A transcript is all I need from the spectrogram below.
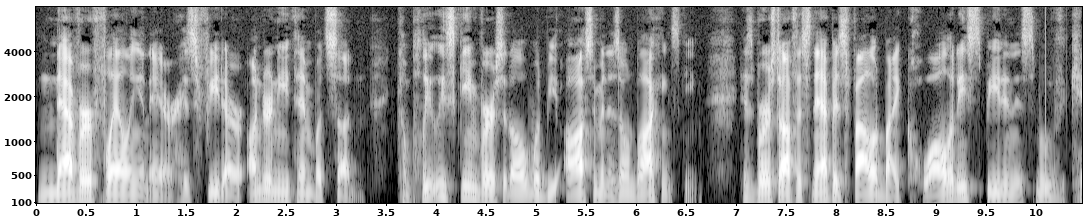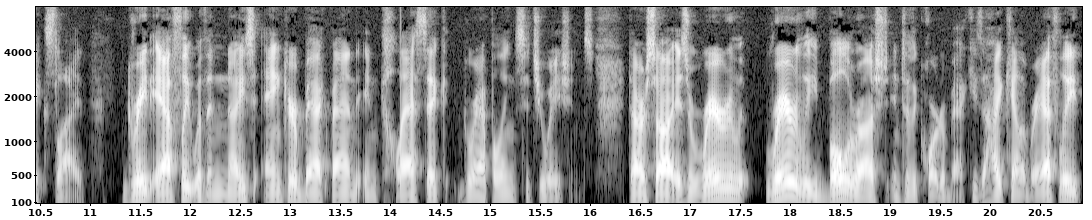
never flailing in air. His feet are underneath him but sudden. Completely scheme versatile, would be awesome in his own blocking scheme. His burst off the snap is followed by quality speed in his smooth kick slide. Great athlete with a nice anchor backbend in classic grappling situations. Darrisaw is rarely, rarely bull rushed into the quarterback. He's a high caliber athlete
